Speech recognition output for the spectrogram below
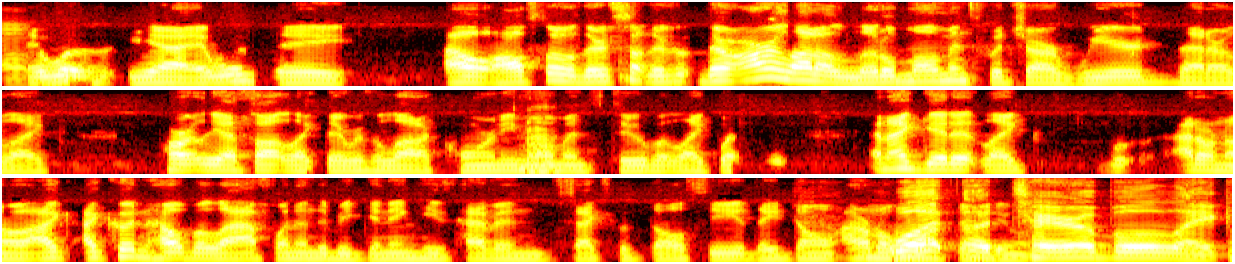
um, It was yeah, it was a. Oh, also there's some there's, there are a lot of little moments which are weird that are like partly I thought like there was a lot of corny Yeah. moments too, but like when and I get it like I don't know I, I couldn't help but laugh when in the beginning he's having sex with Dulcie. They don't I don't know what, what a doing. terrible like!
